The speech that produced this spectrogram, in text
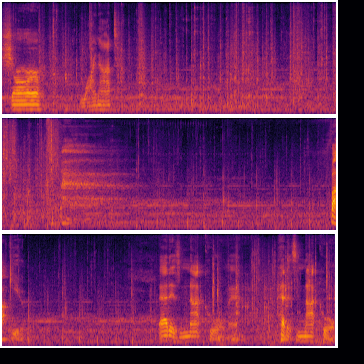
Sure. Why not? That is not cool, man. That is not cool.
